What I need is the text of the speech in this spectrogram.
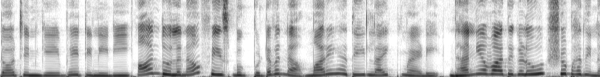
ಡಾಟ್ ಇನ್ಗೆ ಭೇಟಿ ನೀಡಿ ಆಂದೋಲನ ಫೇಸ್ಬುಕ್ ಪುಟವನ್ನ ಮರೆಯದೆ ಲೈಕ್ ಮಾಡಿ. ಧನ್ಯವಾದಗಳು, ಶುಭ ದಿನ.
